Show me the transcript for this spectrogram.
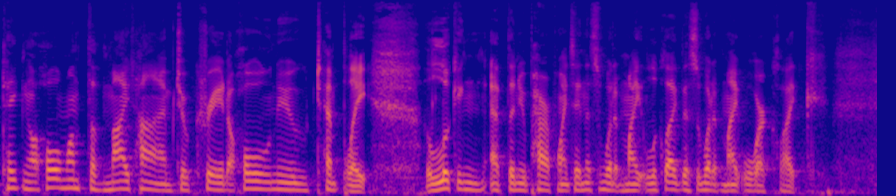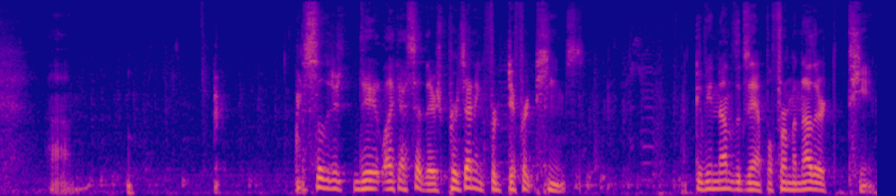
taking a whole month of my time to create a whole new template looking at the new powerpoint saying this is what it might look like. This is what it might work like. Um, so there's, like i said there's presenting for different teams. I'll give you another example from another team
